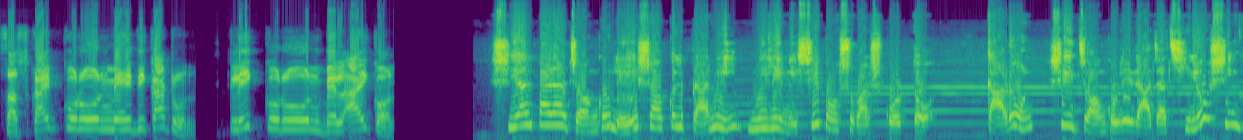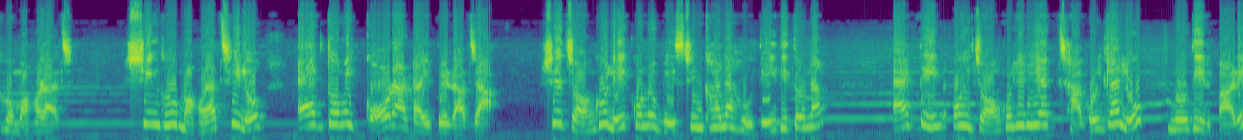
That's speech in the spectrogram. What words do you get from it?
সাবস্ক্রাইব করুন মেহেদি কার্টুন, ক্লিক করুন বেল আইকন। শিয়ালপাড়া জঙ্গলে সকল প্রাণী মিলেমিশে বসবাস করত, কারণ সেই জঙ্গলের রাজা ছিল সিংহ মহারাজ। সিংহ মহারাজ ছিল একদমই কড়া টাইপের রাজা। সে জঙ্গলে কোনো বিশৃঙ্খলা হতেই দিত না। একদিন ওই জঙ্গলেরই এক ছাগল গেল নদীর পাড়ে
